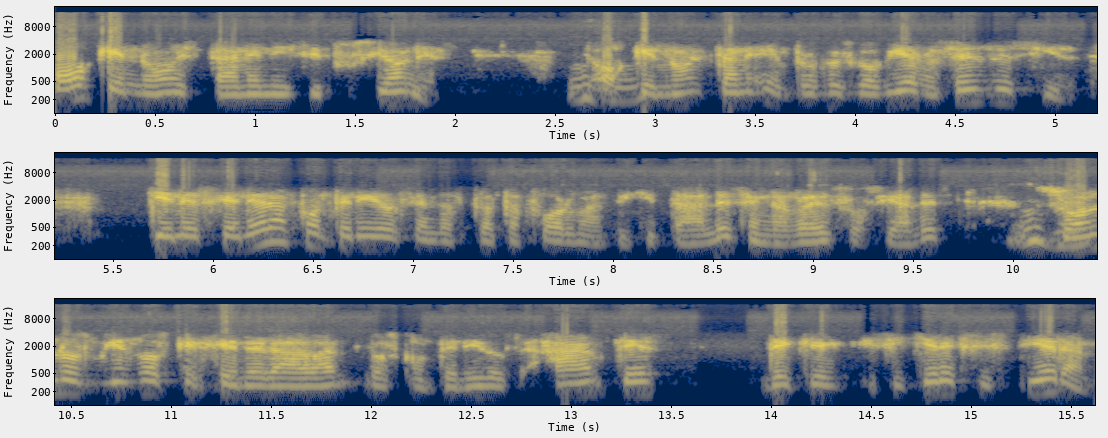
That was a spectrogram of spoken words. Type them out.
o que no están en instituciones o que no están en propios gobiernos. Es decir, quienes generan contenidos en las plataformas digitales, en las redes sociales, son los mismos que generaban los contenidos antes de que siquiera existieran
